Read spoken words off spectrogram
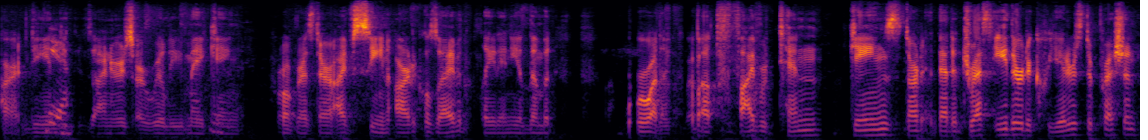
part, the indie Yeah. designers are really making progress there. I've seen articles. I haven't played any of them, but we're like about five or ten games that, that address either the creator's depression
